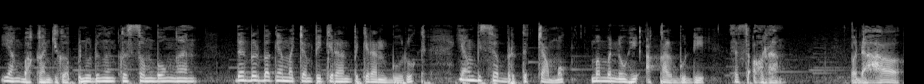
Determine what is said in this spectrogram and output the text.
yang bahkan juga penuh dengan kesombongan dan berbagai macam pikiran-pikiran buruk yang bisa berkecamuk memenuhi akal budi seseorang. Padahal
